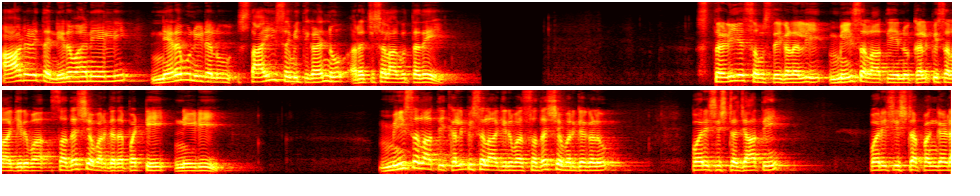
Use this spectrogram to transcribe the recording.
ಆಡಳಿತ ನಿರ್ವಹಣೆಯಲ್ಲಿ ನೆರವು ನೀಡಲು ಸ್ಥಾಯಿ ಸಮಿತಿಗಳನ್ನು ರಚಿಸಲಾಗುತ್ತದೆ. ಸ್ಥಳೀಯ ಸಂಸ್ಥೆಗಳಲ್ಲಿ ಮೀಸಲಾತಿಯನ್ನು ಕಲ್ಪಿಸಲಾಗಿರುವ ಸದಸ್ಯ ವರ್ಗದ ಪಟ್ಟಿ ನೀಡಿ. ಮೀಸಲಾತಿ ಕಲ್ಪಿಸಲಾಗಿರುವ ಸದಸ್ಯ ವರ್ಗಗಳು ಪರಿಶಿಷ್ಟ ಜಾತಿ, ಪರಿಶಿಷ್ಟ ಪಂಗಡ,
